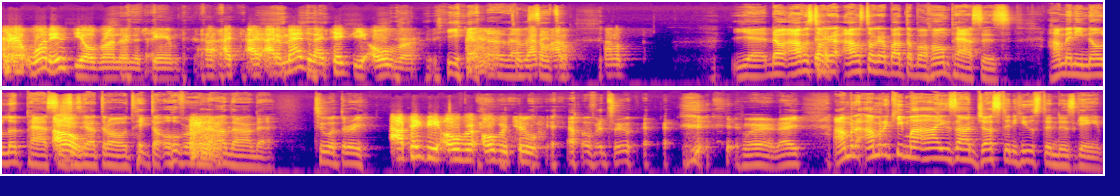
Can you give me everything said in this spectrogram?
what is the over under in this game? I, I, I'd imagine I take the over. yeah, that I don't, say I so. don't, I don't Yeah, no, I was talking. I was talking about the Mahomes passes. How many no look passes Oh. he's gonna throw? Take the over or the under on that. Two or three. I'll take the over over two. over two. Word, right? I'm gonna I'm gonna keep my eyes on Justin Houston this game.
